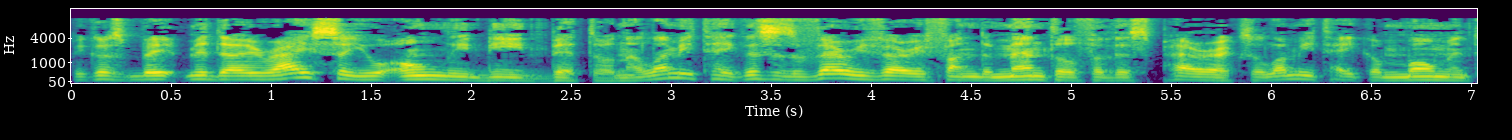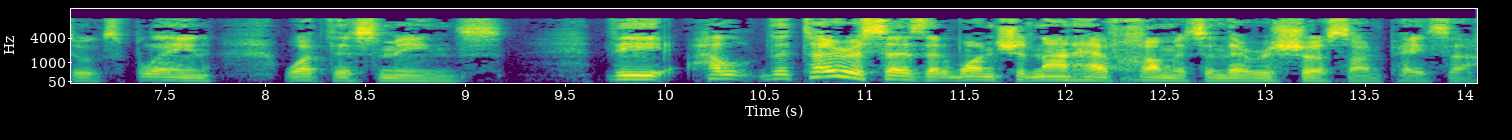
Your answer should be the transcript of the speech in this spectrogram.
Because midairaisa you only need bittul. Now let me take, this is very, very fundamental for this perek, so let me take a moment to explain what this means. The, the Torah says that one should not have chametz in their rishus on Pesach.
